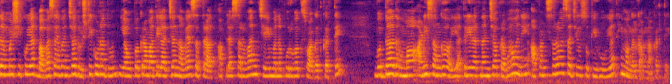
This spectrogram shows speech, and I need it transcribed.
धम्म शिकूयात बाबासाहेबांच्या दृष्टिकोनातून. या उपक्रमातील आजच्या नव्या सत्रात आपल्या सर्वांचे मनपूर्वक स्वागत करते. बुद्ध धम्म आणि संघ या त्रिरत्नांच्या प्रभावाने आपण सर्व सजीव सुखी होऊयात ही मंगलकामना करते.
